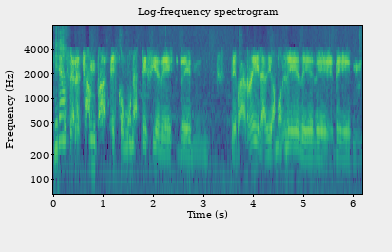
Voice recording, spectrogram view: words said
Mira, O sea, la champa es como una especie de, de, de barrera, digámosle, de, de, de,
